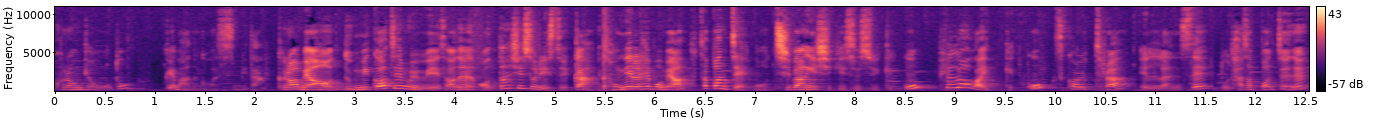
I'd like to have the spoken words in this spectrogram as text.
그런 경우도 꽤 많은 것 같습니다. 그러면 눈밑 꺼짐을 위해서는 어떤 시술이 있을까? 정리를 해보면 첫 번째, 뭐 지방 이식이 있을 수 있겠고 필러가 있겠고 스컬트라, 엘란세 또 다섯 번째는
